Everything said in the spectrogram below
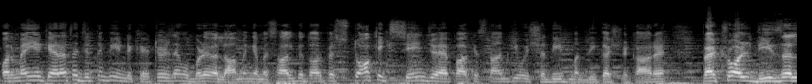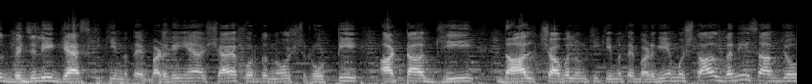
اور میں یہ کہہ رہا تھا جتنے بھی انڈیکیٹرز ہیں وہ بڑے الارمنگ ہیں۔ مثال کے طور پہ سٹاک ایکسچینج جو ہے پاکستان کی وہ شدید مندی کا شکار ہے۔ پیٹرول ڈیزل بجلی گیس کی قیمتیں بڑھ گئی ہیں۔ شائع خوردنوش روٹی، آٹا، گھی، دال، چاول، ان کی قیمتیں بڑھ گئی ہیں۔ مشتاق غنی صاحب جو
